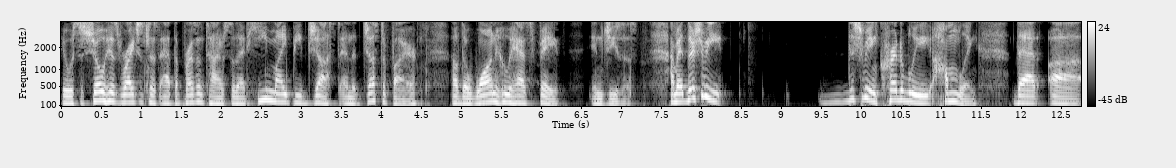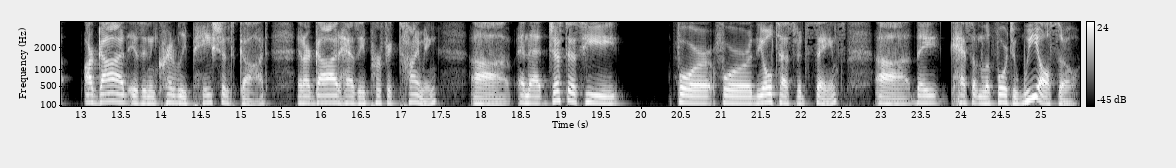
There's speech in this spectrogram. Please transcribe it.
It was to show his righteousness at the present time so that he might be just and the justifier of the one who has faith in Jesus. I mean, there should be this should be incredibly humbling that uh, our God is an incredibly patient God, and our God has a perfect timing, uh, and that just as He for for the Old Testament saints, uh, they had something to look forward to. We also,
